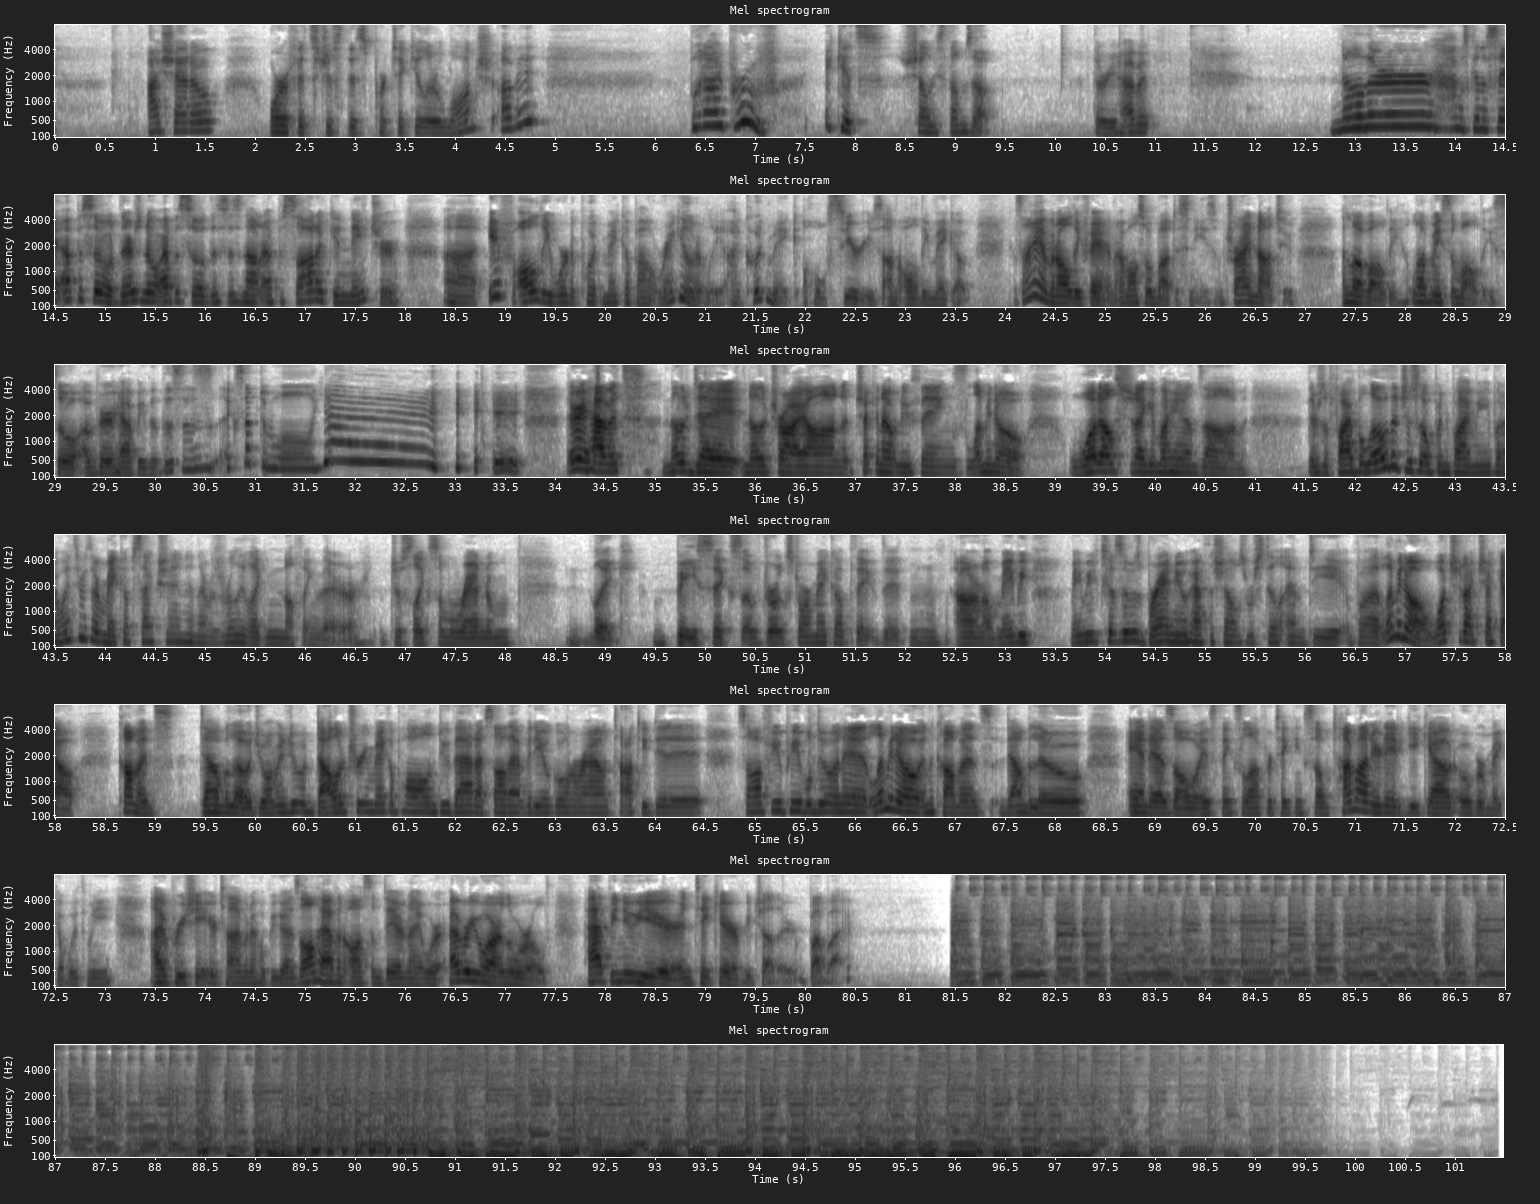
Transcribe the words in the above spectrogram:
eyeshadow or if it's just this particular launch of it. But I approve. It gets Shelly's thumbs up. There you have it. Another, I was going to say episode. There's no episode. This is not episodic in nature. Uh, if Aldi were to put makeup out regularly, I could make a whole series on Aldi makeup. Because I am an Aldi fan. I'm also about to sneeze. I'm trying not to. I love Aldi. Love me some Aldi. So I'm very happy that this is acceptable. Yay! there you have it. Another day, another try on, checking out new things. Let me know. What else should I get my hands on? There's a Five Below that just opened by me, but I went through their makeup section and there was really like nothing there. Just like some random, like basics of drugstore makeup. They, they mm, I don't know. Maybe, maybe because it was brand new, half the shelves were still empty. But let me know. What should I check out? Comments down below. Do you want me to do a Dollar Tree makeup haul and do that? I saw that video going around. Tati did it. Saw a few people doing it. Let me know in the comments down below. And as always, thanks a lot for taking some time out of your day to geek out over makeup with me. I appreciate your time and I hope you guys all have an awesome day or night wherever you are in the world. Happy New Year and take care of each other. Bye-bye.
